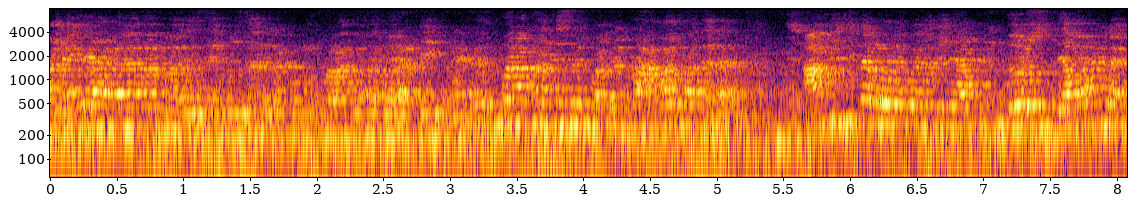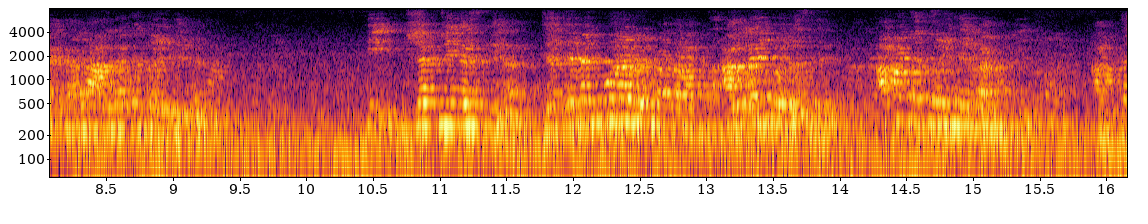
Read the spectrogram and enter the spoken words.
অনেকে আমার আবার বলে যে, হুজুর, এরকম পড়া কথা বলা ঠিক না। পুরো হাদিসের কথা, এটা আমার কথা না। আমি যেটা মনে করি যে আপনি দোষ দেওয়ার লাগে, তাহলে আল্লাহকে দোষ দিবেন কি? হিসাব ঠিক আছে কিনা? যেহেতু এটা কোরআনের কথা আল্লাহ বলেছে। আমার তো দুনিয়াতে লাভ আমি তো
